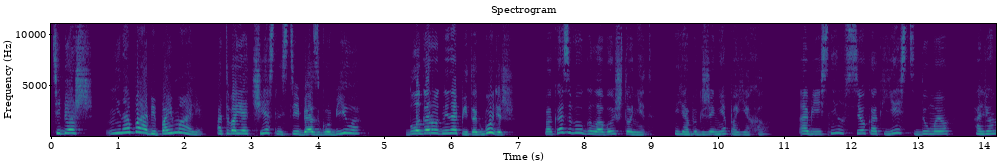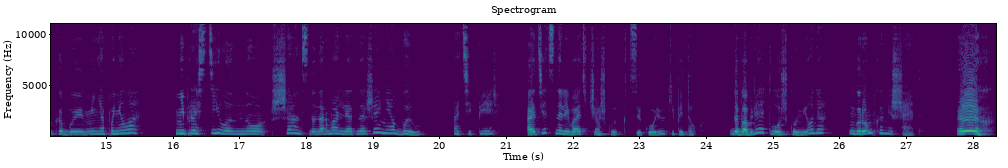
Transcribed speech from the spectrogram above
Тебя ж не на бабе поймали, а твоя честность тебя сгубила. Благородный напиток будешь?» Показываю головой, что нет. Я бы к жене поехал. Объяснил все как есть, думаю, Аленка бы меня поняла. Не простила, но шанс на нормальные отношения был. А теперь... Отец наливает в чашку к цикорию кипяток. Добавляет ложку меда, громко мешает. «Эх,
